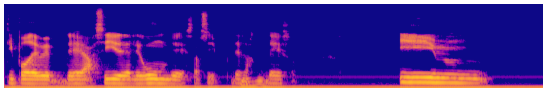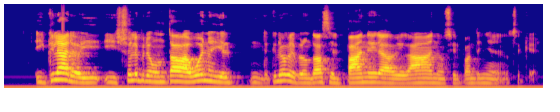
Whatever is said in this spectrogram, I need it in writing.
Tipo de, de así, de legumbres, así, de, esos- de eso. Y, y claro, y, y yo le preguntaba, bueno, y el, creo que le preguntaba si el pan era vegano, si el pan tenía no sé qué.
